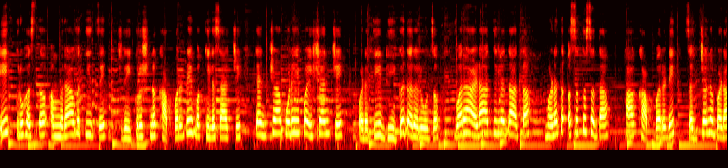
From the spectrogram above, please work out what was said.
एक गृहस्थ अमरावतीचे श्रीकृष्ण खापर्डे वकीलसाचे त्यांच्या पुढे पैशांचे पडती ढीग दररोज वराडातील दाता म्हणत असत सदा. हा खापर्डे सज्जन बडा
